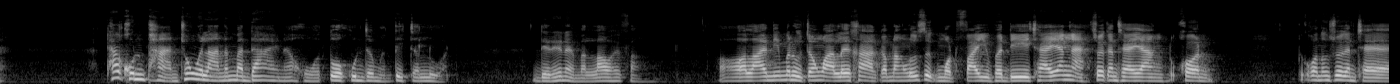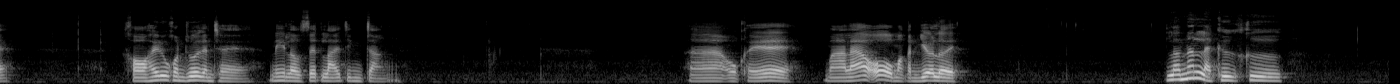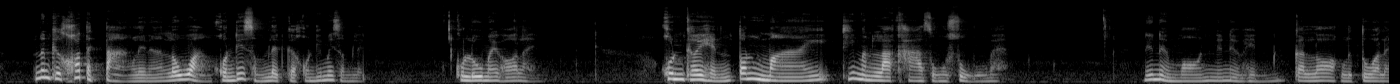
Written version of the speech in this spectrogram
ถ้าคุณผ่านช่วงเวลานั้นมาได้นะโหตัวคุณจะเหมือนติดจรวด เดี๋ยวนี้ไหนมาเล่าให้ฟังอ๋อไลน์นี้มาถูกจังหวะเลยค่ะกำลังรู้สึกหมดไฟอยู่พอดีแชร์ยังอะ ช่วยกันแชร์ยังทุกคน ทุกคนต้องช่วยกันแชร์ ขอให้ทุกคนช่วยกันแชร์ นี่เราเซตไลฟ์จริงจังอ่าโอเค มาแล้วโอ้มากันเยอะเลย แล้วนั่นแหละคือคือ นั่นคือข้อแตกต่างเลยนะ ระหว่างคนที่สำเร็จกับคนที่ไม่สำเร็จ คุณรู้ไหมเพราะอะไร คุณเคยเห็นต้นไม้ที่มันราคาสูงสูงๆไหมนี่หนึ่งมองนี่หนึ่งเห็นกระลอกหรือตัวอะไร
